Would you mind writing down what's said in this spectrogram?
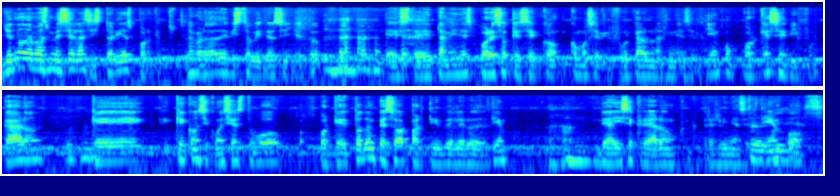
Yo nada más me sé las historias porque pues, la verdad he visto videos en YouTube. Este, también es por eso que sé cómo se bifurcaron las líneas del tiempo, por qué se bifurcaron, qué, qué consecuencias tuvo, porque todo empezó a partir del héroe del tiempo. Ajá. De ahí se crearon tres líneas del Tres tiempo. líneas.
